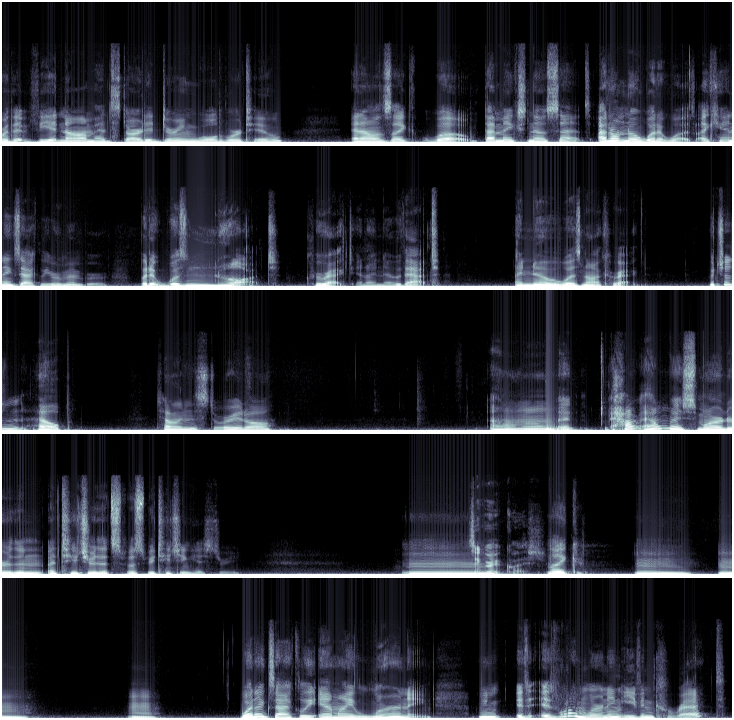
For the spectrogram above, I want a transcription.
or that Vietnam had started during World War II. And I was like, "Whoa, that makes no sense." I don't know what it was. I can't exactly remember, but it was not correct, and I know that. I know it was not correct, which doesn't help telling the story at all. I don't know. It, how how am I smarter than a teacher that's supposed to be teaching history? Mm, It's a great question. Like, mm, mm, mm. What exactly am I learning? I mean, is, is what I'm learning even correct?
